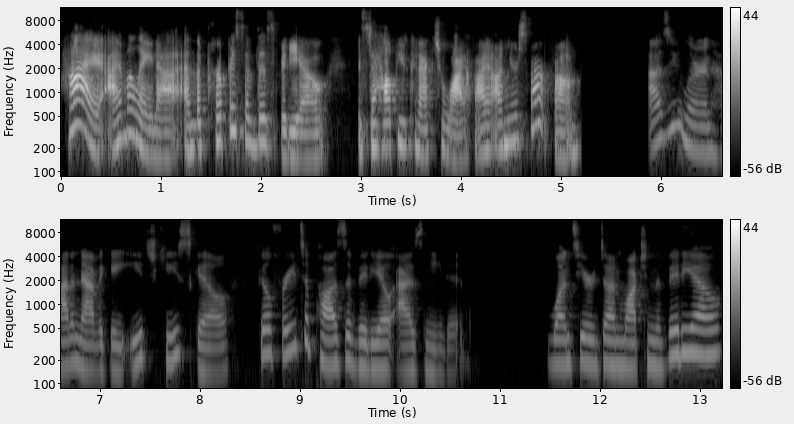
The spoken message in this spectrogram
Hi, I'm Elena, and the purpose of this video is to help you connect to Wi-Fi on your smartphone. As you learn how to navigate each key skill, feel free to pause the video as needed. Once you're done watching the video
